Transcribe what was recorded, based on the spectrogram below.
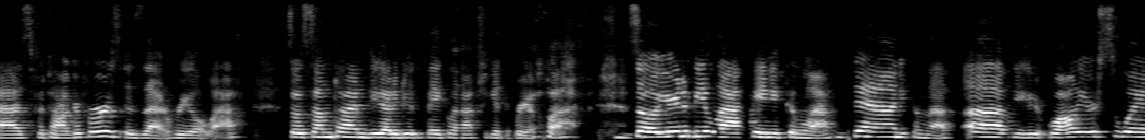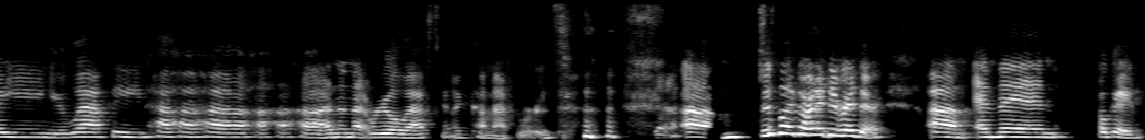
as photographers is that real laugh. So sometimes you got to do the fake laugh to get the real laugh. Mm-hmm. So you're going to be laughing. You can laugh down, you can laugh up. You while you're swaying, you're laughing, ha ha ha ha ha ha, and then that real laugh's going to come afterwards. yeah. um, just like what I did right there. Um, and then okay,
